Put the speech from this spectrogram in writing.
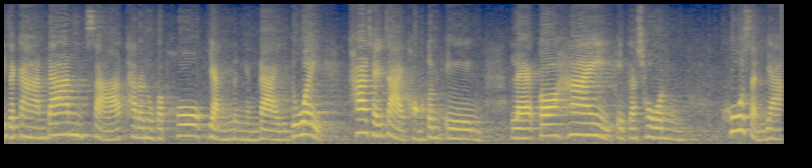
กิจการด้านสาธารณูปโภคอย่างหนึ่งอย่างใดด้วยค่าใช้จ่ายของตนเอง และก็ให้เอกชนคู่สัญญา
